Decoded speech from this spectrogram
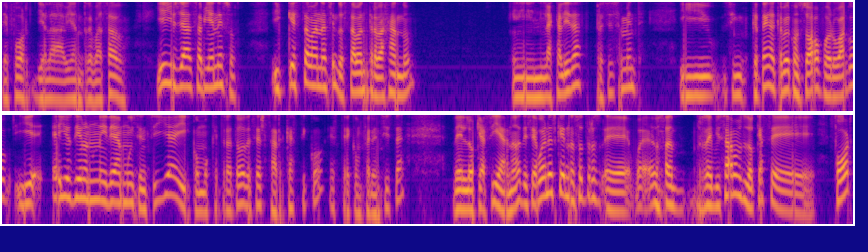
de Ford, ya la habían rebasado. Y ellos ya sabían eso. ¿Y qué estaban haciendo? Estaban trabajando en la calidad, precisamente. Y sin que tenga que ver con software o algo. Y ellos dieron una idea muy sencilla y como que trató de ser sarcástico, este conferencista, de lo que hacía, ¿no? Dice, bueno, es que nosotros eh, revisamos lo que hace Ford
